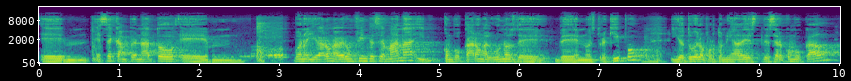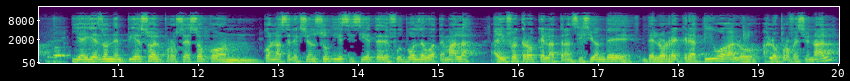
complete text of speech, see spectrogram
Eh, ese campeonato eh, bueno, llegaron a ver un fin de semana y convocaron a algunos de, de nuestro equipo y yo tuve la oportunidad de, de, ser convocado y ahí es donde empiezo el proceso con, con la selección sub-17 de fútbol de Guatemala. Ahí fue creo que la transición de, de lo recreativo a lo, a lo, profesional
